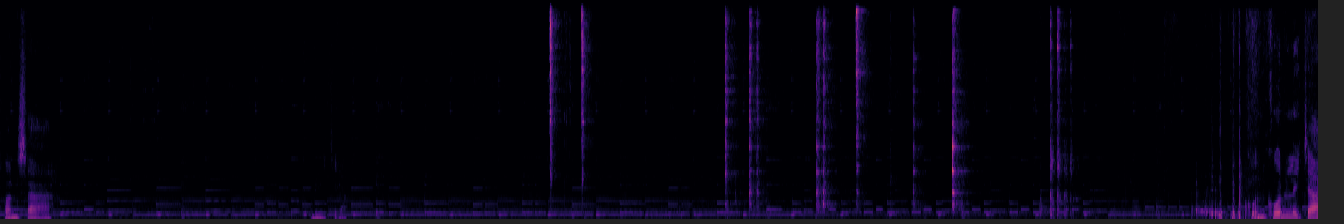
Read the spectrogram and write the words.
ซอนซ่านี่จ้ะคนๆเลยจ้า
